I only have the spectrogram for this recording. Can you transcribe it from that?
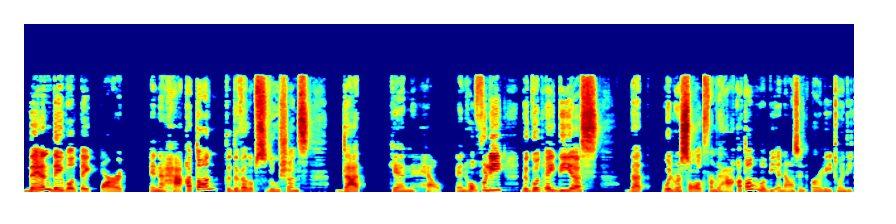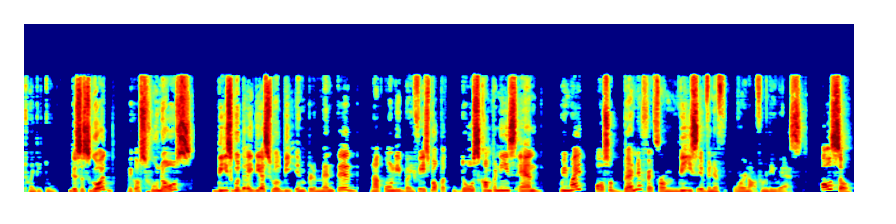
Then they will take part in a hackathon to develop solutions that can help. And hopefully, the good ideas that will result from the hackathon will be announced in early 2022. This is good because who knows? These good ideas will be implemented not only by Facebook, but those companies, and we might also benefit from these even if we're not from the US. Also,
